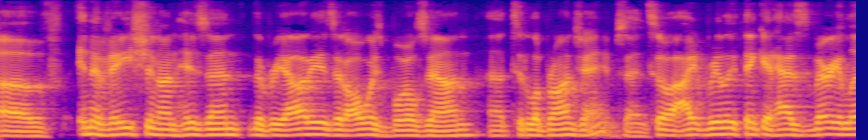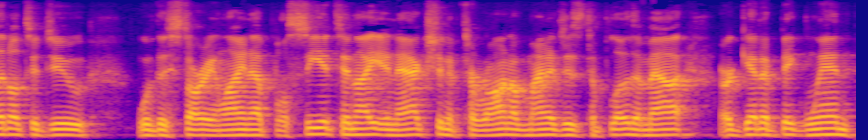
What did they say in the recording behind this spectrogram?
of innovation on his end, the reality is it always boils down uh, to LeBron James. And so I really think it has very little to do with the starting lineup. We'll see it tonight in action if Toronto manages to blow them out or get a big win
